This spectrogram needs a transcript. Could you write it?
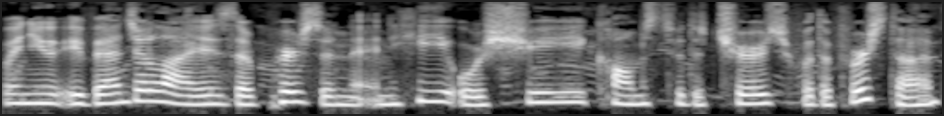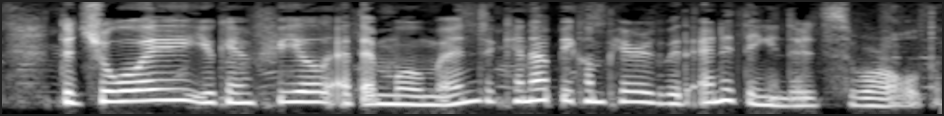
When you evangelize a person and he or she comes to the church for the first time, the joy you can feel at that moment cannot be compared with anything in this world.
